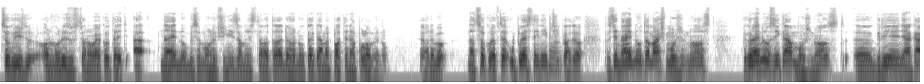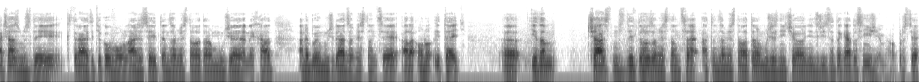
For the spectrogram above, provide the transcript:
co když odvody zůstanou jako teď a najednou by se mohli všichni zaměstnavatele dohodnout, tak dáme platy na polovinu. Jo, nebo na cokoliv. To je úplně stejný hmm. případ. Jo. Protože najednou tam máš možnost jako najednou vzniká možnost, eh, kdy je nějaká část mzdy, která je teď jako volná, že si ten zaměstnavatel může nechat, anebo ji může dát zaměstnanci, ale ono i teď eh, je tam část mzdy toho zaměstnance a ten zaměstnavatel může z ničeho nic říct, no tak já to snížím. Jo? Prostě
